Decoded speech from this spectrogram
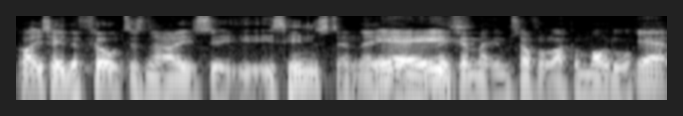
like you say, the filters now, it's it's instant. They, yeah, can, they can make themselves look like a model. Yeah.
